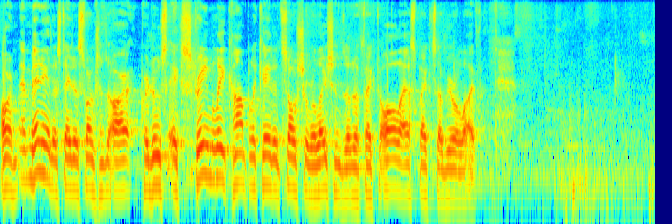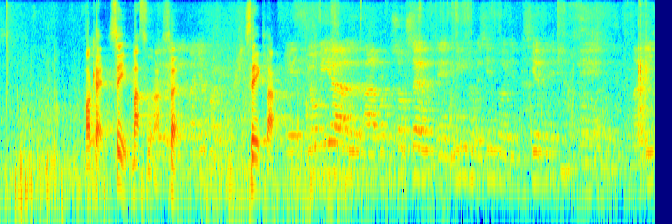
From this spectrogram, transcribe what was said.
or many of the status functions, are produce extremely complicated social relations that affect all aspects of your life. Ok, sí, más una. Sí, sí claro. Eh, yo vi al, al profesor Searle en 1987 en Madrid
